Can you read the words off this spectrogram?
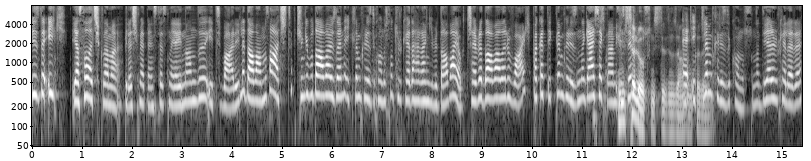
Biz de ilk yasal açıklama Birleşmiş Milletler'in sitesinde yayınlandığı itibariyle davamızı açtık. Çünkü bu dava üzerine iklim krizi konusunda Türkiye'de herhangi bir dava yok. Çevre davaları var. Fakat iklim krizinde gerçekten bizim... Emsal olsun istediğiniz anladığım e, iklim krizi konusunda diğer ülkelere,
